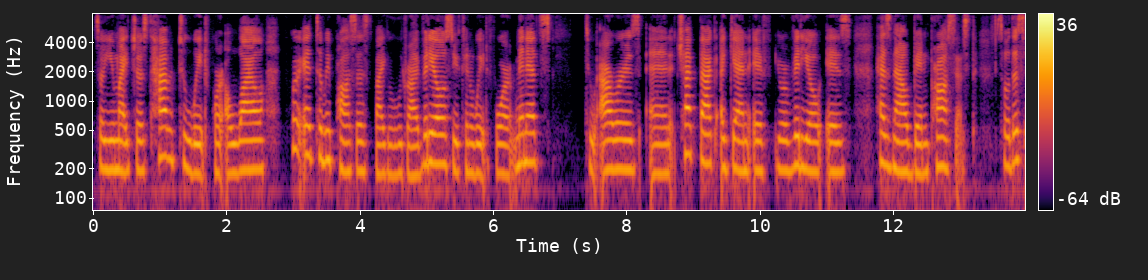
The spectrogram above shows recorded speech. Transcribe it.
So you might just have to wait for a while for it to be processed by Google Drive video. So you can wait for minutes, two hours, and check back again if your video is has now been processed. So this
